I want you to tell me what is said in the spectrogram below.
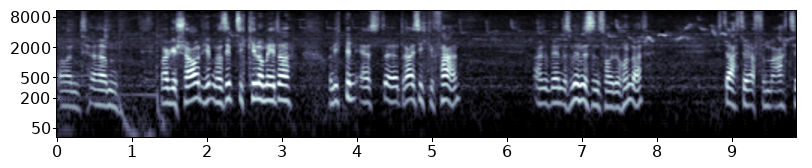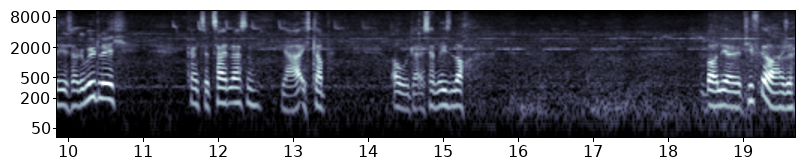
Und ähm, mal geschaut, ich habe noch 70 Kilometer und ich bin erst äh, 30 gefahren. Also wären das mindestens heute 100. Ich dachte, ja, 85 ist ja gemütlich. Kannst dir Zeit lassen. Ja, ich glaube, oh, da ist ein Riesenloch. Wir bauen hier eine Tiefgarage.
